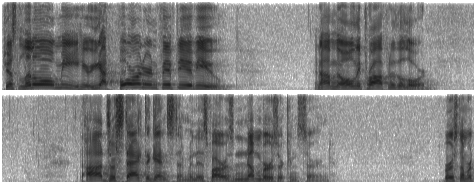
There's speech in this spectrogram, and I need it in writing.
Just little old me here. You got 450 of you. And I'm the only prophet of the Lord. Odds are stacked against him, and as far as numbers are concerned. Verse number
